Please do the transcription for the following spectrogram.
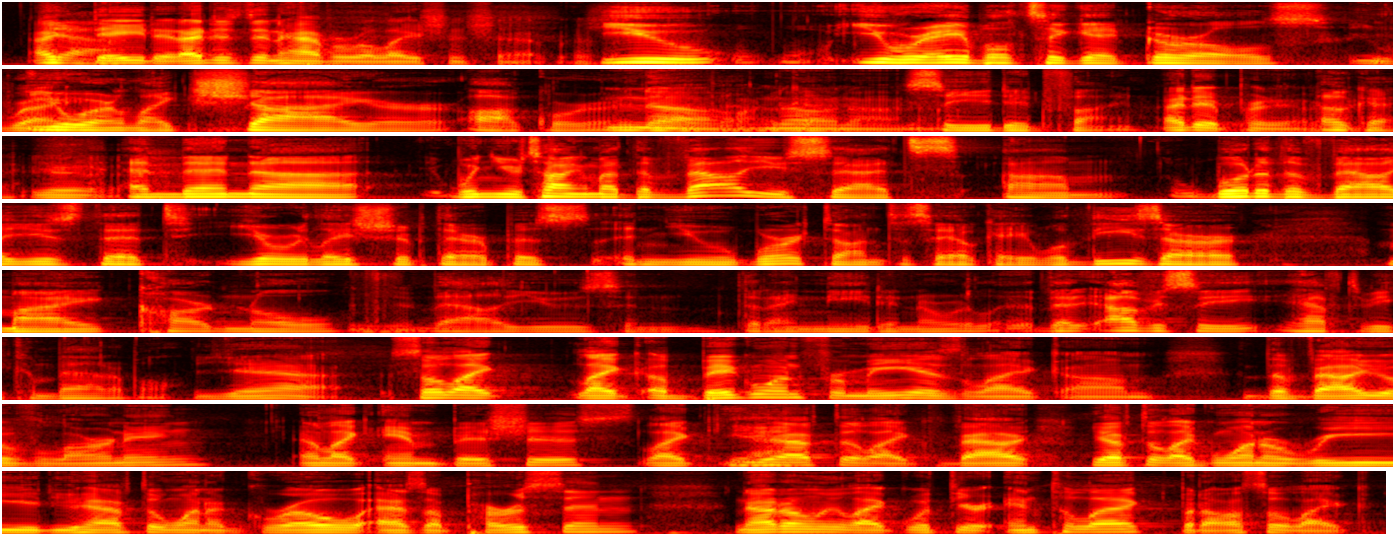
I Yeah. dated. I just didn't have a relationship. You you were able to get girls. Right. You weren't like shy or awkward. Or No, that. no, no, no. So you did fine. I did pretty okay. Okay. Yeah. And then uh, when you're talking about the value sets, um, what are the values that your relationship therapist and you worked on to say, okay, well, these are my cardinal values and that I need in a rela- that obviously have to be compatible. Yeah. So like like a big one for me is like um the value of learning and like ambitious. Like you have to like value you have to like want to read, you have to want to grow as a person, not only like with your intellect, but also like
